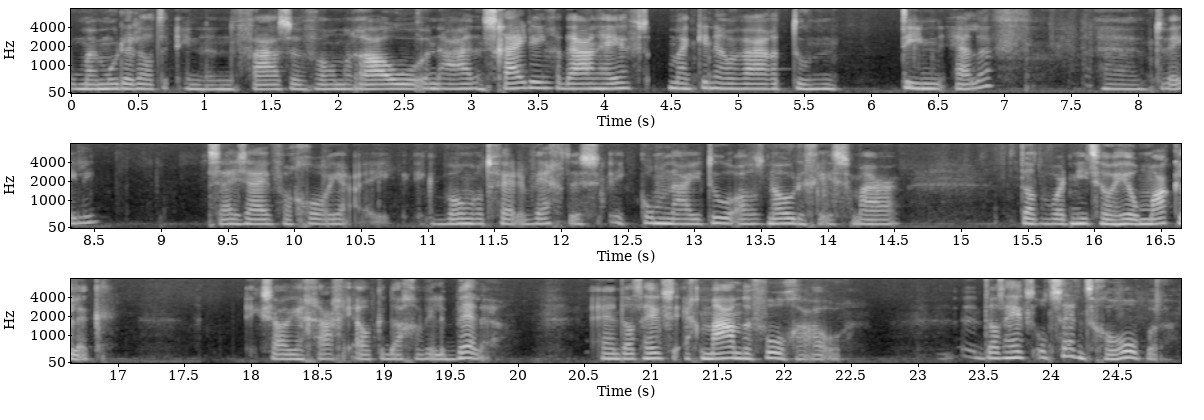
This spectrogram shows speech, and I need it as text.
Hoe mijn moeder dat in een fase van rouw na een scheiding gedaan heeft. Mijn kinderen waren toen 10, 11, eh, tweeling. Zij zei van, goh, ja, ik, ik woon wat verder weg, dus ik kom naar je toe als het nodig is. Maar dat wordt niet zo heel makkelijk. Ik zou je graag elke dag willen bellen. En dat heeft ze echt maanden volgehouden. Dat heeft ontzettend geholpen.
